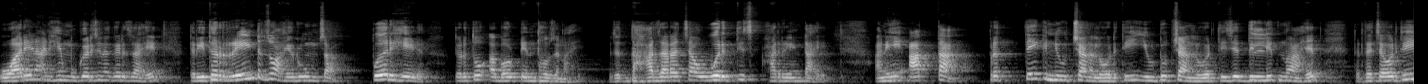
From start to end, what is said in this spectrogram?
ओ आर एन आणि हे मुखर्जीनगरचं आहे तर इथं रेंट जो आहे रूमचा पर हेड तर तो अबाउट टेन थाउजंड आहे. म्हणजे दहा हजाराच्या वरतीच हा रेंट आहे. आणि आत्ता प्रत्येक न्यूज चॅनलवरती यूट्यूब चॅनलवरती जे दिल्लीतनं आहेत तर त्याच्यावरती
